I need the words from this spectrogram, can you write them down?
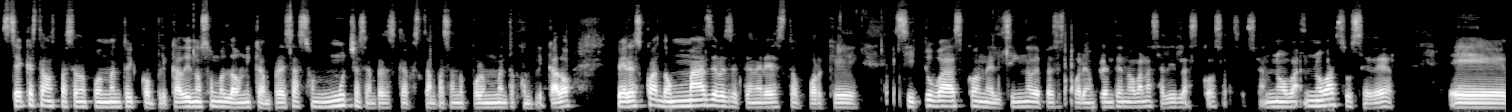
Sé que estamos pasando por un momento complicado y no somos la única empresa, son muchas empresas que están pasando por un momento complicado, pero es cuando más debes de tener esto, porque si tú vas con el signo de pesos por enfrente, no van a salir las cosas, o sea, no va, no va a suceder. Eh,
